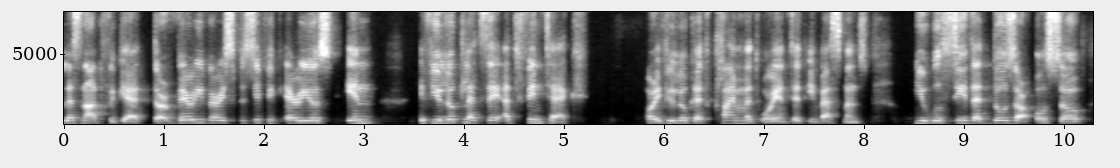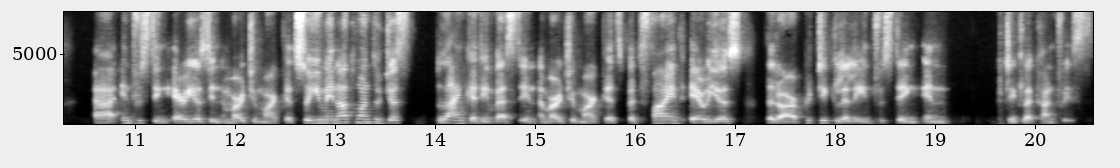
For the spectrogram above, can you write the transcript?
let's not forget there are very very specific areas in if you look let's say at fintech or if you look at climate oriented investments you will see that those are also uh, interesting areas in emerging markets. So you may not want to just blanket invest in emerging markets but find areas that are particularly interesting in particular countries.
